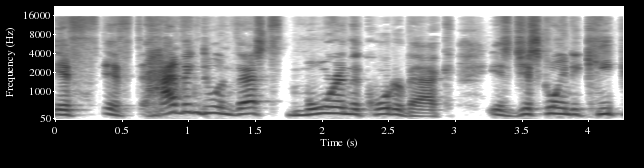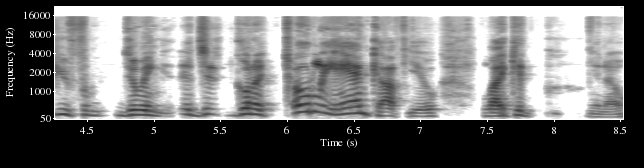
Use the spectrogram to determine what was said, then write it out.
if if having to invest more in the quarterback is just going to keep you from doing it's going to totally handcuff you like it you know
